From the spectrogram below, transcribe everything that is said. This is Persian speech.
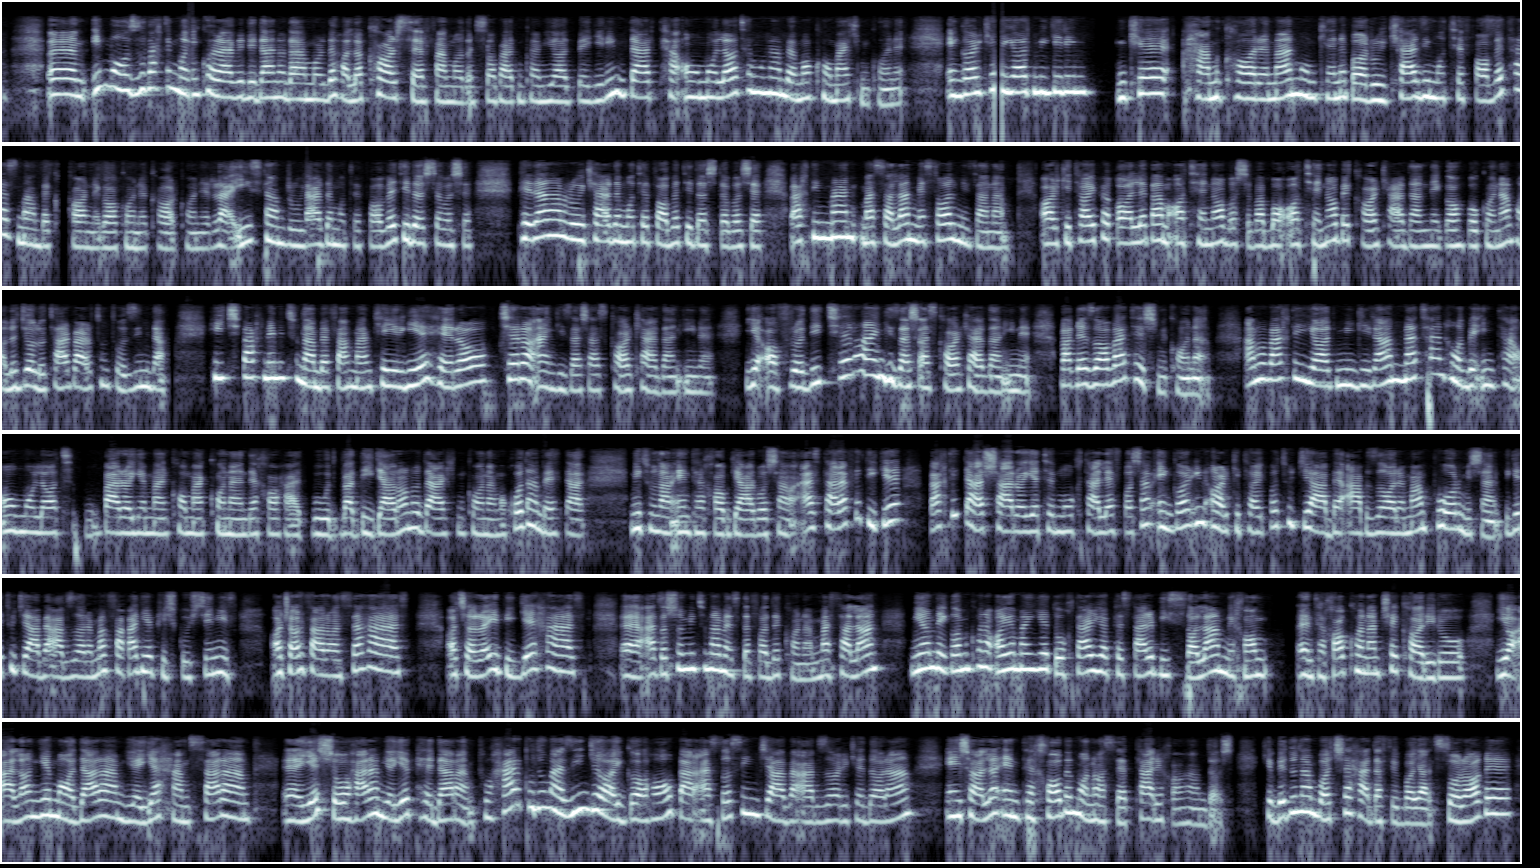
این موضوع وقتی ما این کروی دیدن رو در مورد حالا کار صرفا ما داریم صحبت می‌کنیم یاد بگیریم در تعاملاتمون هم به ما کمک می‌کنه. انگار که یاد می‌گیریم اینکه همکار من ممکنه با رویکردی متفاوت از من به کار نگاه کنه کار کنه. رئیس هم رویکرد متفاوتی داشته باشه. پدرم رویکرد متفاوتی داشته باشه. وقتی من مثلا مثال می‌زنم archetype غالبم آتنا باشه و با آتنا به کار کردن نگاه بکنم حالا جلوتر براتون توضیح میدم. هیچ وقت نمی‌تونم بفهمم که یه هرا چرا انگیزش از کار کردن اینه. یه آفرودیت چرا انگیزش از کار کردن اینه؟ و قضاوتش می‌کنم. اما وقتی یاد می‌گیرم نه تنها به این تعاملات برای من کمک کننده خواهد بود و دیگران رو درک می‌کنم و خودم بهتر می‌تونم انتخابگر باشم. از طرف دیگه وقتی در شرایط مختلف باشم انگار این archetype ها تو جعبه ابزار من پر میشن. دیگه تو جعبه ابزار من فقط یه پیچ‌گوشتی نیست. آچار فرانسه هست آچارهای دیگه هست. ازشون می‌تونم استفاده کنم. مثلا میام نگاه می‌کنم آیا من یه دختر یا پسر 20 سالم می‌خوام انتخاب کنم چه کاری رو. یا الان یه مادرم یا یه همسرم یه شوهرم یا یه پدرم. تو هر کدوم از این جایگاه ها بر اساس این جعبه ابزاری که دارم انشاءالله انتخاب مناسب تری خواهم داشت که بدونم با چه هدفی باید سراغ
